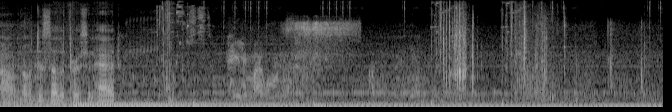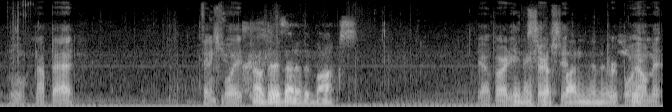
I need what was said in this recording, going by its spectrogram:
I don't know what this other person had. Healing my wounds. Ooh, not bad. Thank Thanks, you. Voight. Oh, there's that other box. Yeah, I've already Hey, nice job searched it. spotting them. It was Purple shit. helmet.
